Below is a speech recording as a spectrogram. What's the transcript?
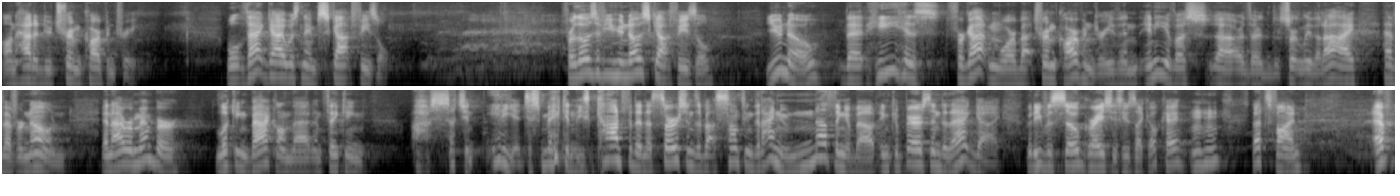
on how to do trim carpentry. Well, that guy was named Scott Feasel. For those of you who know Scott Feasel, you know that he has forgotten more about trim carpentry than any of us, uh, or the, certainly that I, have ever known. And I remember looking back on that and thinking, oh, such an idiot, just making these confident assertions about something that I knew nothing about in comparison to that guy. But he was so gracious. He was like, okay, mm-hmm, that's fine. Ever,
